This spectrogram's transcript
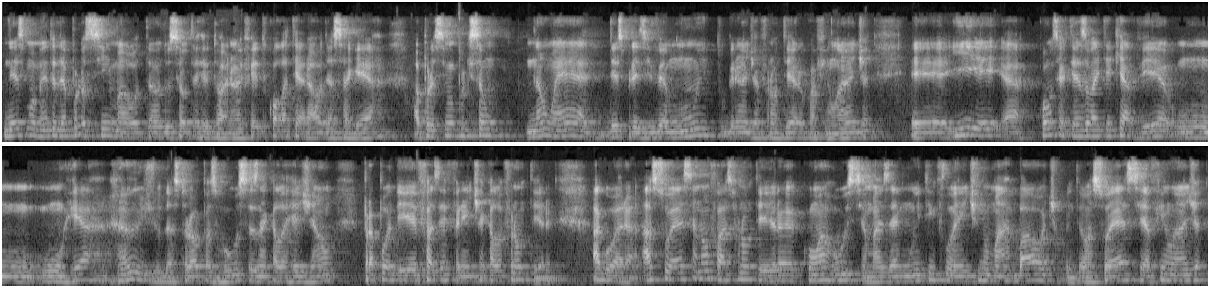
nesse momento ele aproxima a OTAN do seu território é um efeito colateral dessa guerra. Aproxima porque são, não é desprezível, é muito grande a fronteira com a Finlândia é, e é, com certeza vai ter que haver um, um rearranjo das tropas russas naquela região para poder fazer frente àquela fronteira. Agora, a Suécia não faz fronteira com a Rússia, mas é muito influente no Mar Báltico. Então, a Suécia e a Finlândia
